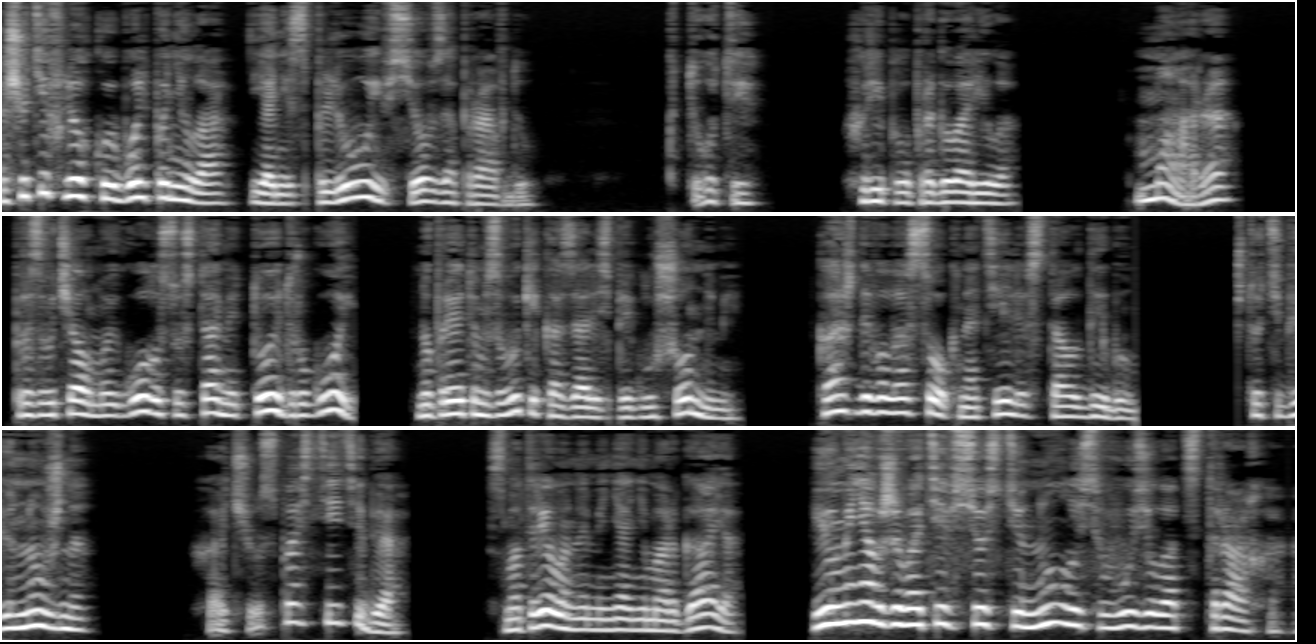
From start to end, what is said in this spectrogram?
Ощутив легкую боль, поняла, я не сплю, и все взаправду. — Кто ты? — хрипло проговорила. — Мара, — прозвучал мой голос устами той, другой, но при этом звуки казались приглушенными. Каждый волосок на теле встал дыбом. — Что тебе нужно? — Хочу спасти тебя. Смотрела на меня, не моргая, и у меня в животе все стянулось в узел от страха.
